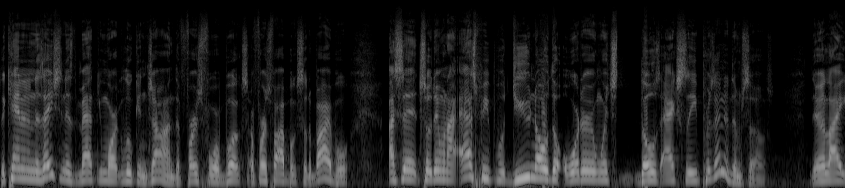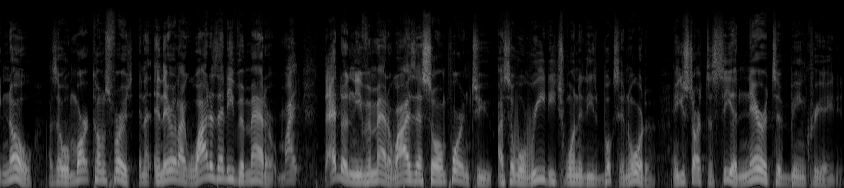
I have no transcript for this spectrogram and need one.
The canonization is Matthew, Mark, Luke, and John, the first four books or first five books of the Bible. I said, so then when I asked people, do you know the order in which those actually presented themselves? They're like, no. I said, well, Mark comes first. And, and they were like, why does that even matter? Mike, that doesn't even matter. Why is that so important to you? I said, well, read each one of these books in order. And you start to see a narrative being created.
